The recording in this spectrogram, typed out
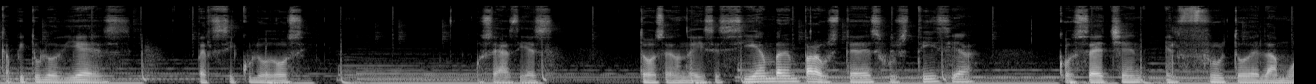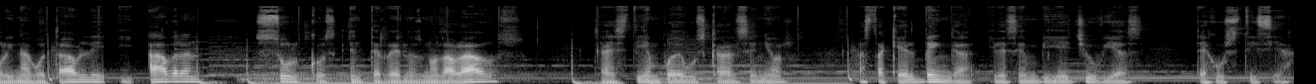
capítulo 10, versículo 12. Oseas 10, 12, donde dice, siembren para ustedes justicia, cosechen el fruto del amor inagotable y abran surcos en terrenos no labrados. Ya es tiempo de buscar al Señor hasta que Él venga y les envíe lluvias de justicia.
